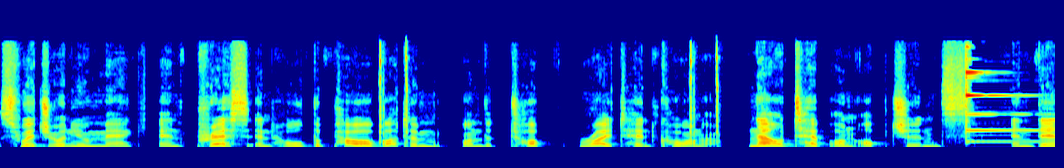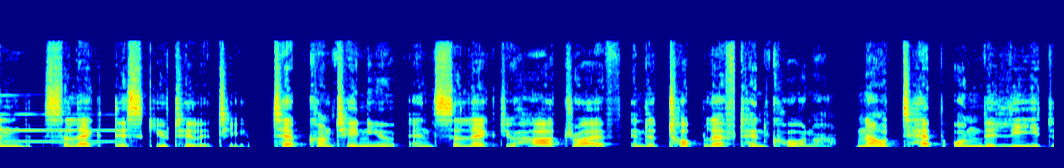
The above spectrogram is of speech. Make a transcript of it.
Switch on your Mac and press and hold the power button on the top right hand corner. Now tap on options and then select disk utility. Tap continue and select your hard drive in the top left hand corner. Now tap on delete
